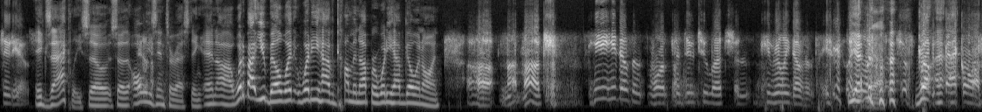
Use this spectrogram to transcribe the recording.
studios. exactly. So, so always interesting. And uh, what about you, Bill? What what do you have coming up, or what do you have going on? Uh, not much. He he doesn't want to do too much, and he really doesn't. He really Yeah, wants no. to just Well, kind of I- back off.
